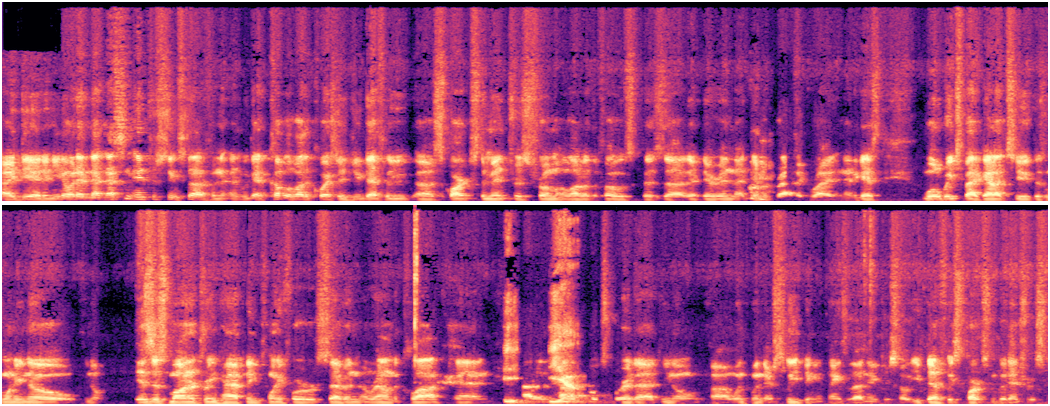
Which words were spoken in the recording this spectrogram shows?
I, I, did. And you know that, that, that's some interesting stuff. And, and we got a couple of other questions. You definitely uh, sparked some interest from a lot of the folks because uh, they're, they're, in that demographic, right? And then I guess we'll reach back out to you because want to know, you know, is this monitoring happening 24 7 around the clock and how do, yeah. how do folks wear that you know uh, when, when they're sleeping and things of that nature so you've definitely sparked some good interest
